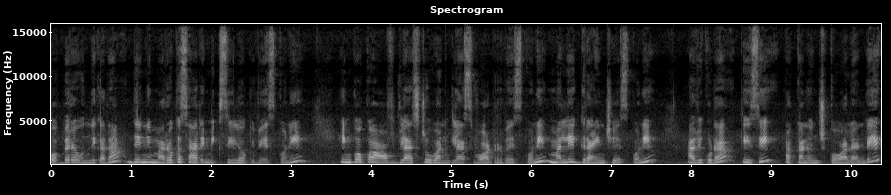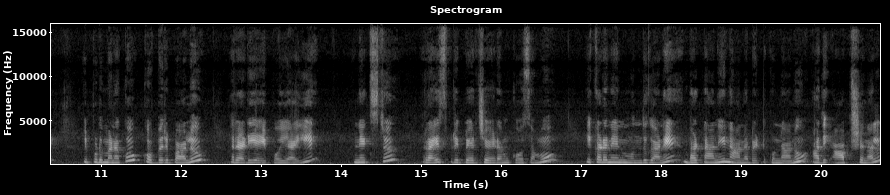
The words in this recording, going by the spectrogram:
కొబ్బరి ఉంది కదా దీన్ని మరొకసారి మిక్సీలోకి వేసుకొని ఇంకొక half glass to one glass water వేసుకొని మళ్ళీ గ్రైండ్ చేసుకొని అవి కూడా తీసి పక్కన ఉంచుకోవాలండి. ఇప్పుడు మనకు కొబ్బరి పాలు రెడీ అయిపోయాయి. నెక్స్ట్ రైస్ ప్రిపేర్ చేయడం కోసము ఇక్కడ నేను ముందుగానే బఠానీ నానబెట్టుకున్నాను. అది ఆప్షనల్.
